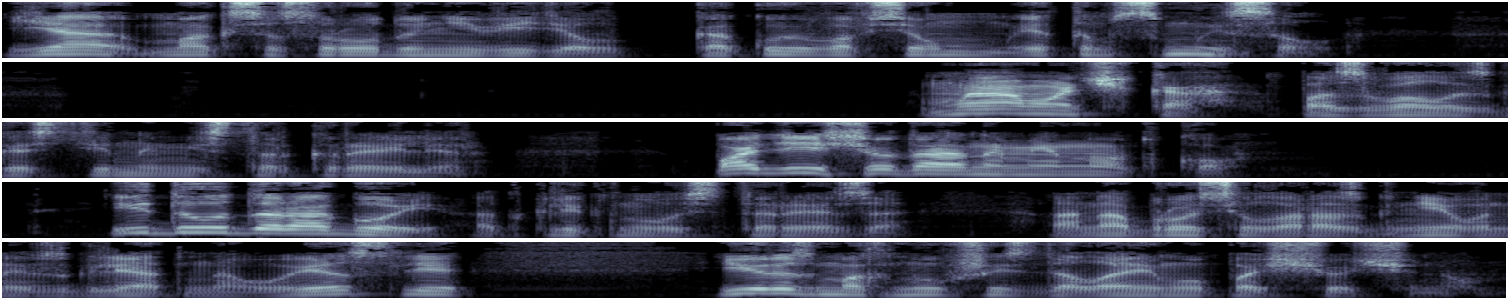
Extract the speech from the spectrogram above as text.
Я Макса сроду не видел. Какой во всем этом смысл? «Мамочка!» — позвал из гостиной мистер Крейлер. «Поди сюда на минутку». «Иду, дорогой!» — откликнулась Тереза. Она бросила разгневанный взгляд на Уэсли и, размахнувшись, дала ему пощечину.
